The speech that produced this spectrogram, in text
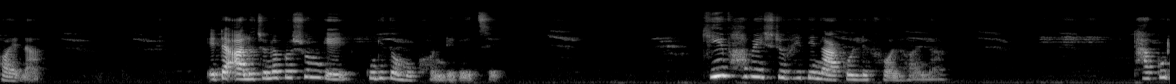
হয় না। এটা আলোচনা প্রসঙ্গে কুড়িতম খণ্ডে রয়েছে। কীভাবে ইষ্টভীতি না করলে ফল হয় না? ঠাকুর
